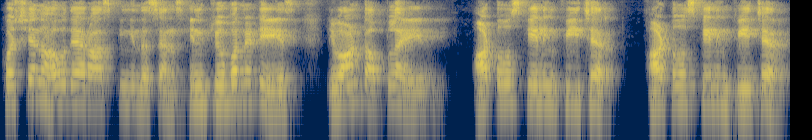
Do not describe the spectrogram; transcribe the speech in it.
Question how they are asking in the sense in Kubernetes, you want to apply auto scaling feature, auto scaling feature.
